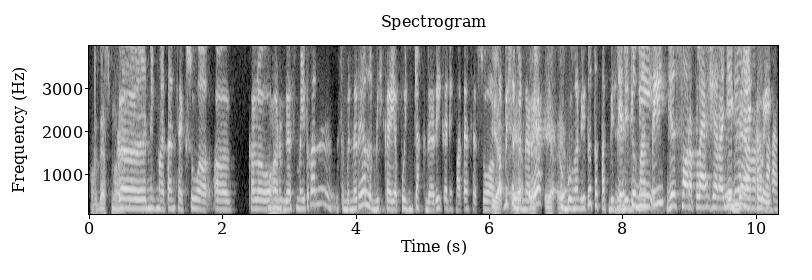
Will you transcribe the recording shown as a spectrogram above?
Orgasme. kenikmatan seksual. Eh, kalau Hmm. orgasme itu kan sebenarnya lebih kayak puncak dari kenikmatan seksual. Iya, Tapi iya, sebenarnya iya, iya, iya. hubungan itu tetap bisa Just to dinikmati. be just for pleasure aja dia nggak Exactly. merasakan.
